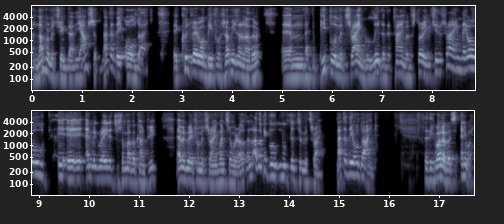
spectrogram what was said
a, number of Mitzrayim died Yamsuf, not that they all died. It could very well be, for some reason or another, um, that the people of Mitzrayim who lived at the time of the story of Mitzrayim, they all uh, emigrated to some other country, emigrated from Mitzrayim, went somewhere else, and other people moved into Mitzrayim. Not that they all died. So the one of us, anyway,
